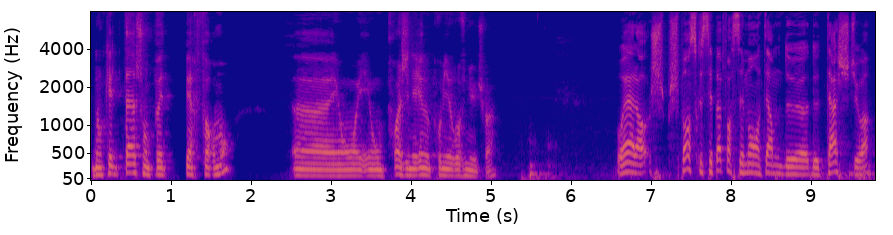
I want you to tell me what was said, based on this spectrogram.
dans quelle tâche on peut être performant euh, et, on, et on pourra générer nos premiers revenus tu vois? Ouais alors je, je pense que c'est pas forcément en termes de, de tâches tu vois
